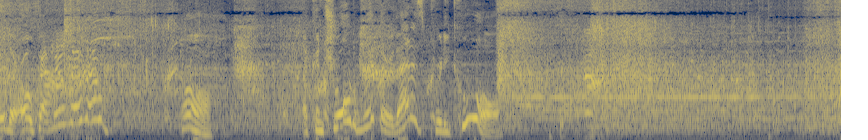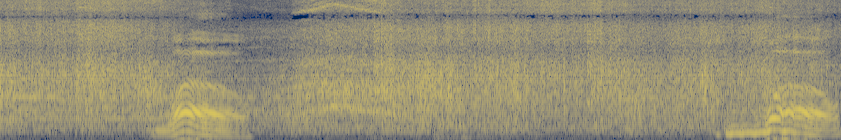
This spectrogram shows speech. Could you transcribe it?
wither. Oh crap, move, move, move! Oh. A controlled wither, that is pretty cool. Whoa. Whoa.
